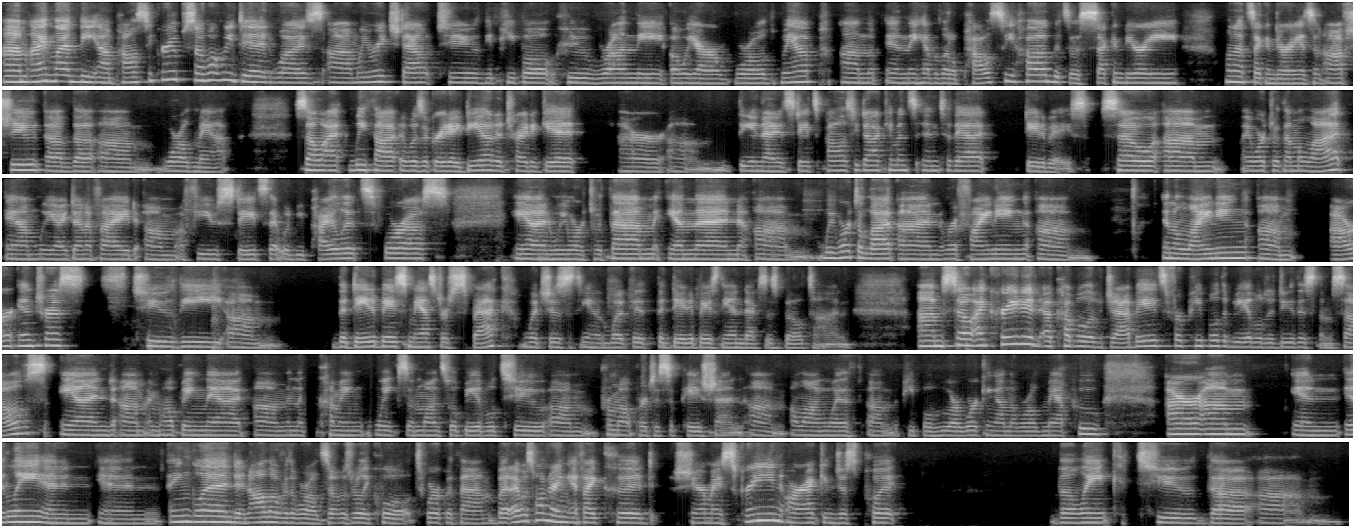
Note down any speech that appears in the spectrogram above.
Um, I led the uh, policy group. So what we did was um, we reached out to the people who run the OER world map um, and they have a little policy hub. It's a secondary well, not secondary, it's an offshoot of the um, world map. So I, we thought it was a great idea to try to get our the United States policy documents into that database. So um, I worked with them a lot and we identified um, a few states that would be pilots for us. and we worked with them. And then um, we worked a lot on refining um, and aligning um, our interests to the um, the database master spec, which is you know what it, the database the index is built on. Um, so I created a couple of job aids for people to be able to do this themselves. And um, I'm hoping that um, in the coming weeks and months, we'll be able to um, promote participation um, along with um, the people who are working on the world map who are in Italy and in, in England and all over the world. So it was really cool to work with them. But I was wondering if I could share my screen or I can just put the link to the um,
